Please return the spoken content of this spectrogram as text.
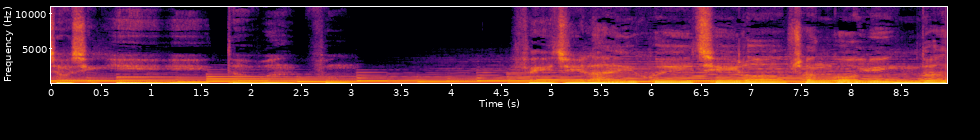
小心翼翼的晚风，飞机来回起落，穿过云端。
